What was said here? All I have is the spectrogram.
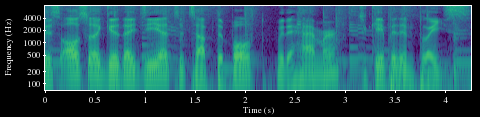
It is also a good idea to tap the bolt with a hammer to keep it in place.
